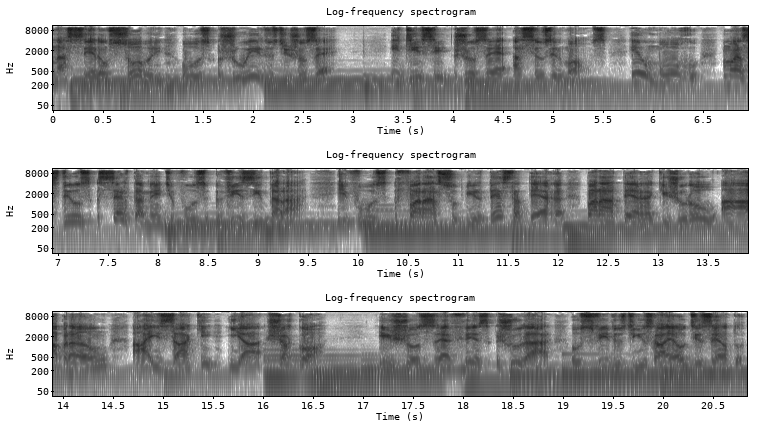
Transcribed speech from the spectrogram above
nasceram sobre os joelhos de José. E disse José a seus irmãos: Eu morro, mas Deus certamente vos visitará e vos fará subir desta terra para a terra que jurou a Abraão, a Isaque e a Jacó. E José fez jurar os filhos de Israel, dizendo:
